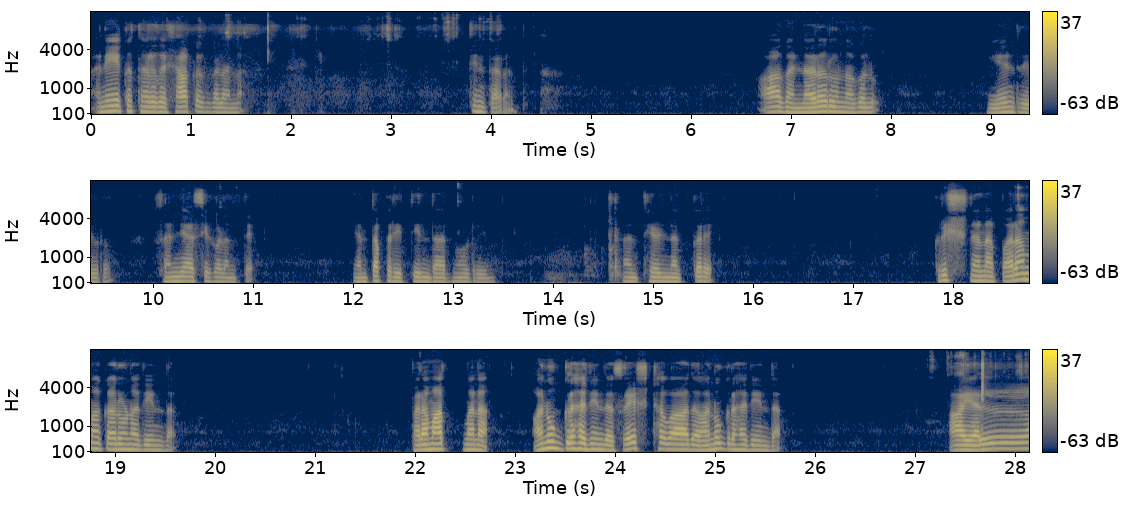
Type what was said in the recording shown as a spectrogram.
ಅನೇಕ ಥರದ ಶಾಖಗಳನ್ನು ತಿಂತಾರಂತೆ. ಆಗ ನರರು ನಗಲು, ಏನ್ರಿ ಇವರು ಸನ್ಯಾಸಿಗಳಂತೆ ಎಂಥ ಪರಿ ತಿಂದಾರ ನೋಡ್ರಿ ಅಂತ. ಅಂಥೇಳಿ ನಕ್ಕರೆ ಕೃಷ್ಣನ ಪರಮ ಕರುಣದಿಂದ, ಪರಮಾತ್ಮನ ಅನುಗ್ರಹದಿಂದ, ಶ್ರೇಷ್ಠವಾದ ಅನುಗ್ರಹದಿಂದ ಆ ಎಲ್ಲ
